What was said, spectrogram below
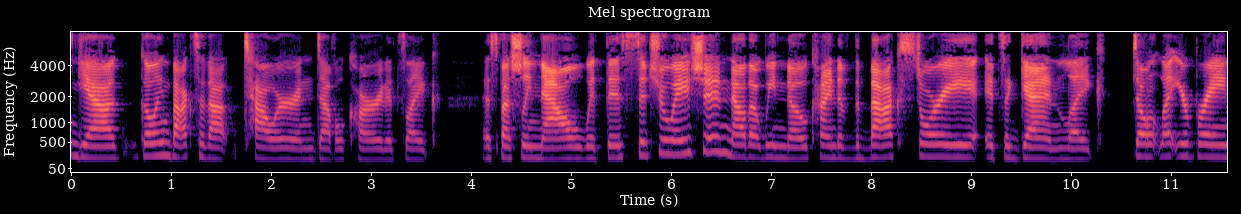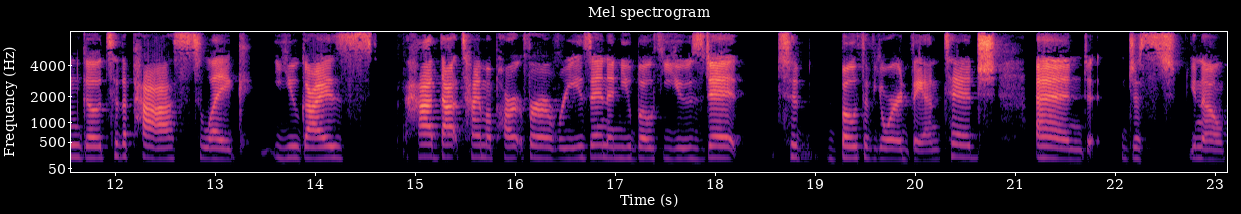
Yeah, going back to that tower and devil card, it's like, especially now with this situation, now that we know kind of the backstory, it's again like, don't let your brain go to the past. Like, you guys had that time apart for a reason and you both used it to both of your advantage and just, you know,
